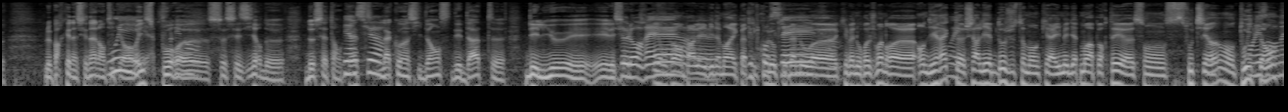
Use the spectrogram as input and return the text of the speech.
le, parquet national antiterroriste pour euh, se saisir de, cette enquête, la coïncidence des dates, euh, des lieux et, les de l'horaire. Et on va en parler évidemment avec Patrick Coulot qui va nous, euh, qui va nous rejoindre en direct. Charlie Hebdo justement qui a immédiatement apporté son soutien en tweetant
